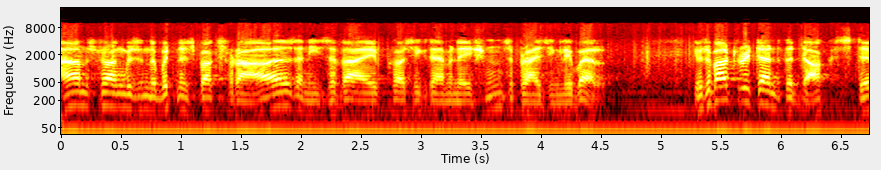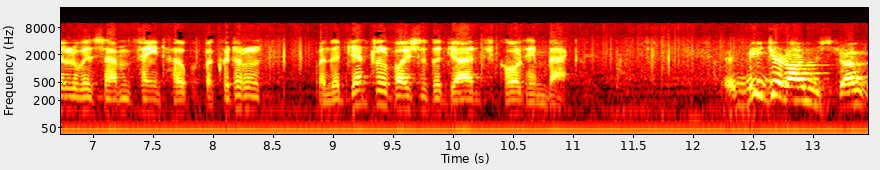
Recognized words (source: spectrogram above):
Armstrong was in the witness box for hours, and he survived cross-examination surprisingly well. He was about to return to the dock, still with some faint hope of acquittal, when the gentle voice of the judge called him back. Uh, Major Armstrong,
